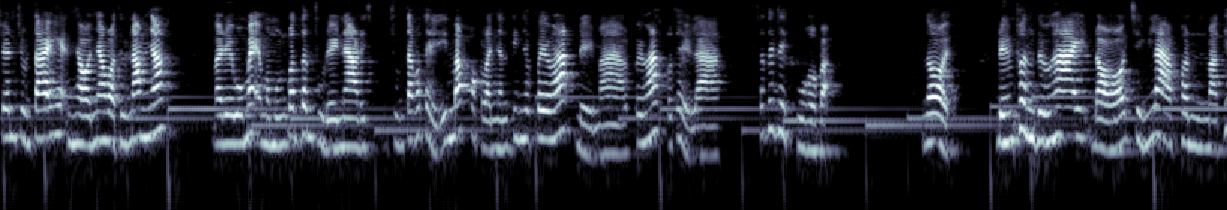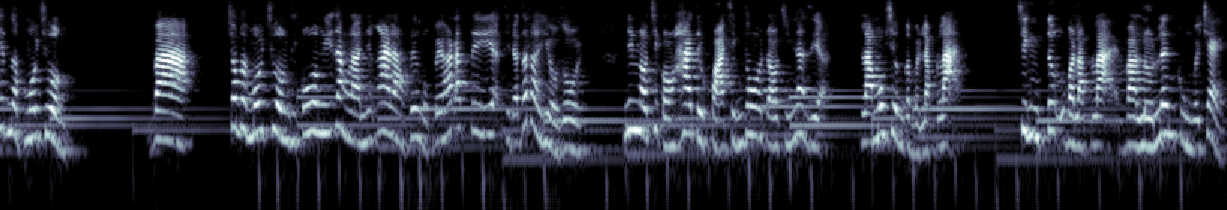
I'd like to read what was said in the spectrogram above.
Cho nên chúng ta hẹn hò nhau vào thứ năm nhé và nếu bố mẹ mà muốn quan tâm chủ đề nào thì chúng ta có thể inbox hoặc là nhắn tin cho POH để mà POH có thể là sắp xếp dịch phù hợp ạ. Rồi, đến phần thứ hai đó chính là phần mà thiết lập môi trường. Và trong phần môi trường thì cô Hương nghĩ rằng là những ai là học viên của PH Acti thì đã rất là hiểu rồi. Nhưng nó chỉ có hai từ khóa chính thôi, đó chính là gì ạ? Là môi trường cần phải lặp lại trình tự và lặp lại và lớn lên cùng với trẻ.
